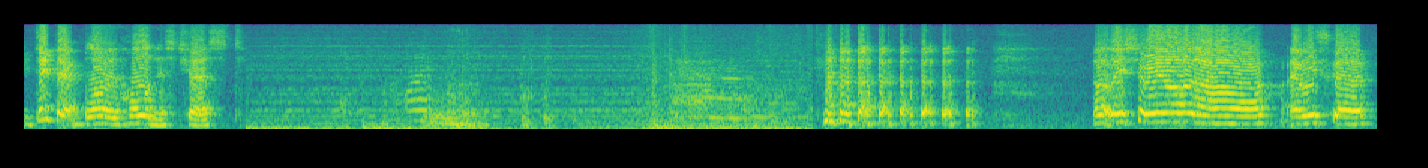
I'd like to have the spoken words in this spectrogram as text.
You think that blow a hole in his chest. At least we all know. At least uh,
